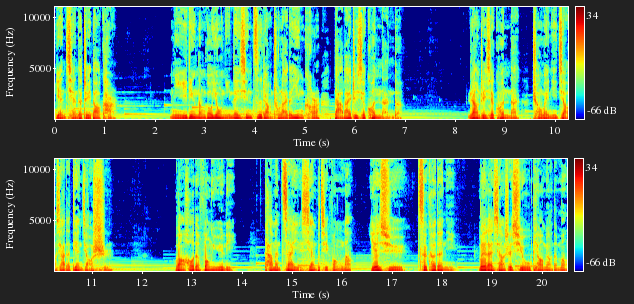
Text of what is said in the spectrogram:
眼前的这道坎儿。你一定能够用你内心滋长出来的硬壳打败这些困难的，让这些困难成为你脚下的垫脚石。往后的风雨里，他们再也掀不起风浪。也许。此刻的你，未来像是虚无缥缈的梦，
